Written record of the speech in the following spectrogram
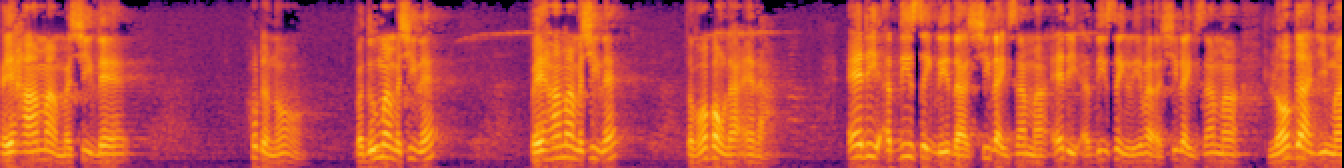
ဘယ်ဟာမှမရှိလဲဟုတ်တယ်နော်ဘသူမှမရှိလဲဘယ်ဟာမှမရှိလဲသဘောပေါက်လားအဲ့ဒါ အဲ့ဒီအသိစိတ်လေးသာရှိလိုက်စမ်းမှာအဲ့ဒီအသိစိတ်လေးမှရှိလိုက်စမ်းမှာလောကကြီးမှာ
